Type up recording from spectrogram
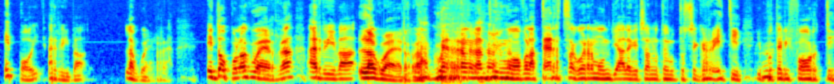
E poi arriva la guerra. E dopo la guerra arriva La guerra. la guerra di nuovo, la terza guerra mondiale che ci hanno tenuto segreti, i poteri forti.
